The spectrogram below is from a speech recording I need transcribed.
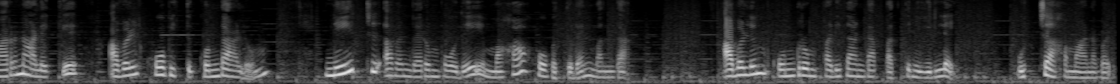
மறுநாளைக்கு அவள் கோபித்து கொண்டாலும் நேற்று அவன் வரும்போதே மகா கோபத்துடன் வந்தான். அவளும் ஒன்றும் படிதாண்டா பத்தினி இல்லை உற்சாகமானவள்.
